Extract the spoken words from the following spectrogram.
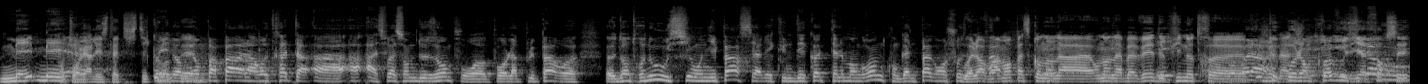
Mais, mais, Quand on regarde les statistiques oui, non, mais on ne part pas à la retraite à, à, 62 ans pour, pour la plupart euh, d'entre nous, ou si on y part, c'est avec une décote tellement grande qu'on ne gagne pas grand-chose. Ou alors vraiment parce qu'on en, a, on en a bavé depuis notre euh, voilà, plus jeune âge. Pôle emploi vous y a forcé.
